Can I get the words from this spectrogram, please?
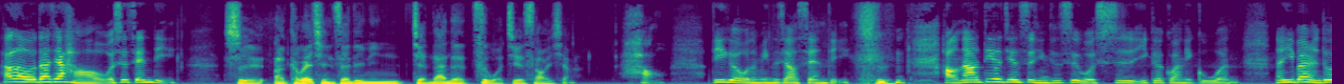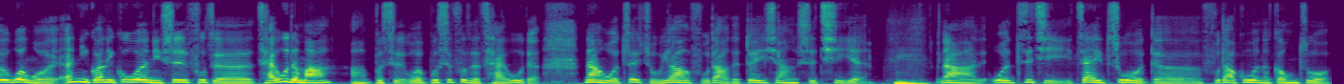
Hello，大家好，我是 Sandy。是啊、呃可不可以请 Sandy 您简单的自我介绍一下？好，第一个我的名字叫 Sandy。好，那第二件事情就是我是一个管理顾问。那一般人都会问我，哎，你管理顾问你是负责财务的吗？啊，不是，我不是负责财务的。那我最主要辅导的对象是企业。嗯那我自己在做的辅导顾问的工作，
